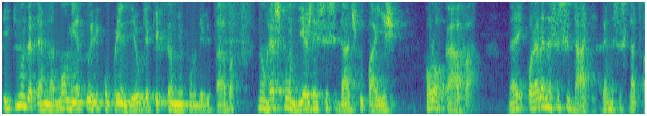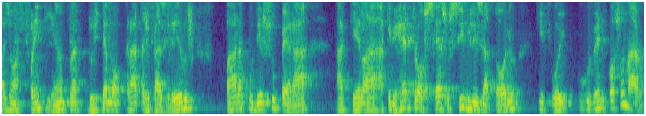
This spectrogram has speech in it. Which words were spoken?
e que num determinado momento ele compreendeu que aquele caminho por onde ele estava não respondia às necessidades que o país colocava. Né? E qual era a necessidade? Era a necessidade de fazer uma frente ampla dos democratas brasileiros para poder superar aquela, aquele retrocesso civilizatório que foi o governo de Bolsonaro.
